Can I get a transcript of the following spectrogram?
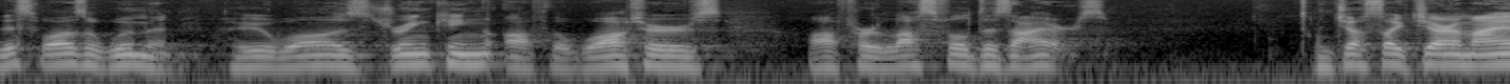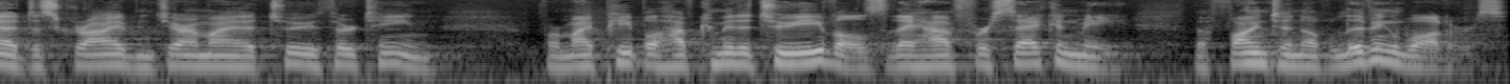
This was a woman who was drinking of the waters of her lustful desires. And just like Jeremiah described in Jeremiah 2:13, for my people have committed two evils. They have forsaken me, the fountain of living waters,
